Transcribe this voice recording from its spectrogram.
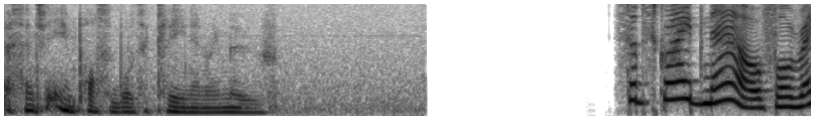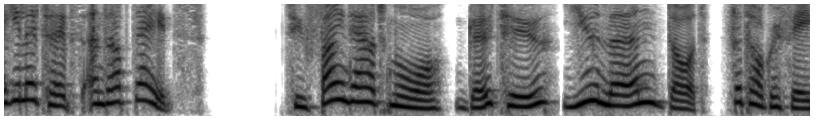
essentially impossible to clean and remove. Subscribe now for regular tips and updates. To find out more, go to ulearn.photography.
